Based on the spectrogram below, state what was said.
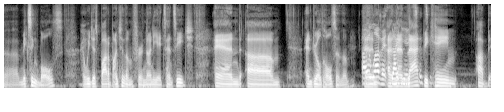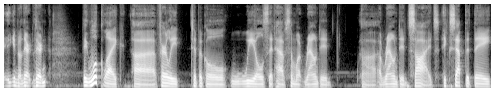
uh, mixing bowls, and we just bought a bunch of them for ninety eight cents each, and um, and drilled holes in them. I And- love it, And then that became, uh, you know, they're they're they look like uh, fairly typical wheels that have somewhat rounded uh, rounded sides, except that they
